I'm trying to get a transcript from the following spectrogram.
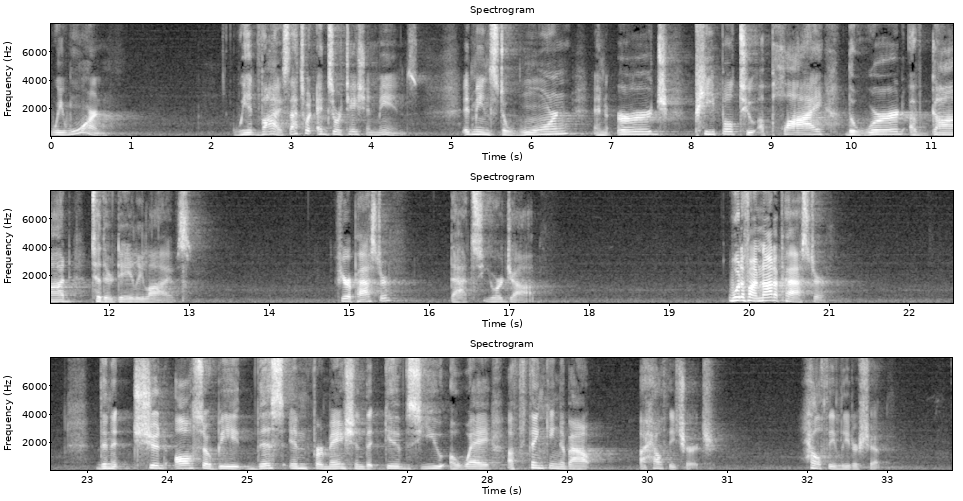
we warn, we advise. That's what exhortation means. It means to warn and urge people to apply the Word of God to their daily lives. If you're a pastor, that's your job. What if I'm not a pastor? Then it should also be this information that gives you a way of thinking about a healthy church, healthy leadership.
